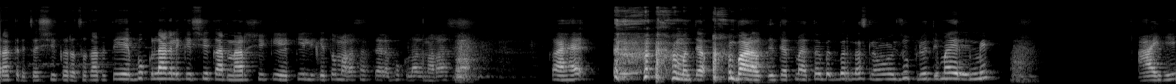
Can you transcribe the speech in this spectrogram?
रात्रीचं शी करत होतं. आता ते भूक लागली की शी करणार शी केली की तुम्हाला सांग त्याला भूक लागणार असं काय आहे? मग त्या बाळावते त्यात माझी तब्येत बरी नसल्यामुळे झोपली होती मायरीन मी. आई ही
